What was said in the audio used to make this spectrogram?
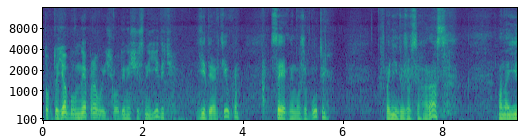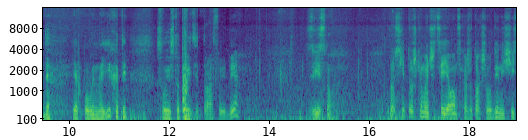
Тобто я був не правий, що 1,6 не їде. Їде автівка. Все як не може бути. По ній дуже все гаразд. Вона їде як повинна їхати. Свої 130 трасу йде. Звісно, розхід трошки менше. Це я вам скажу так, що 1,6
